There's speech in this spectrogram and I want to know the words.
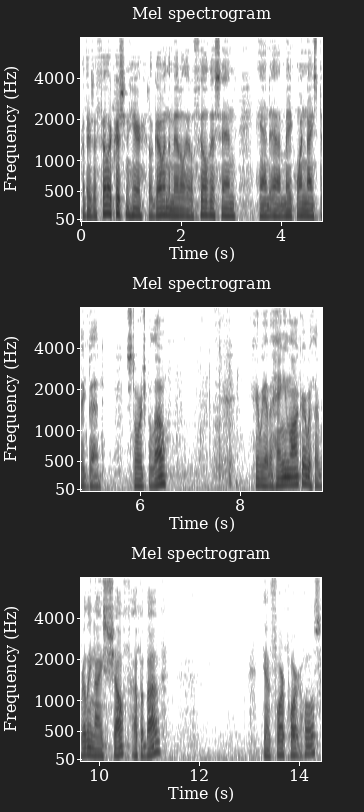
or there's a filler cushion here. It'll go in the middle, it'll fill this in and uh, make one nice big bed. Storage below. Here we have a hanging locker with a really nice shelf up above. You have four portholes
